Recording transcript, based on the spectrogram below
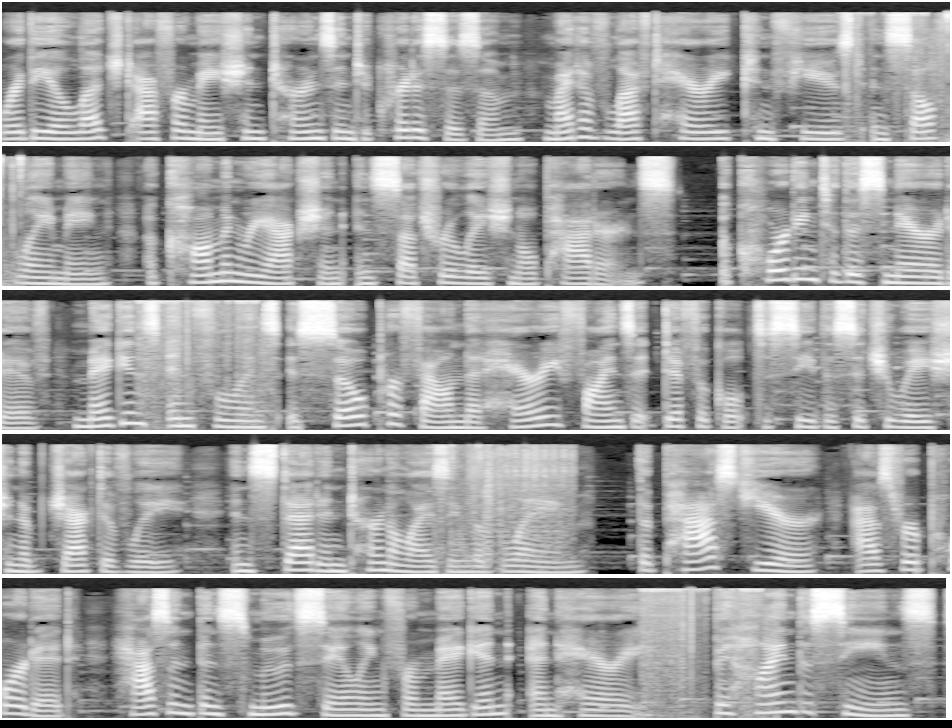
where the alleged affirmation turns into criticism, might have left Harry confused and self-blaming, a common reaction in such relational patterns. According to this narrative, Meghan's influence is so profound that Harry finds it difficult to see the situation objectively, instead internalizing the blame. The past year, as reported, hasn't been smooth sailing for Meghan and Harry. Behind the scenes,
